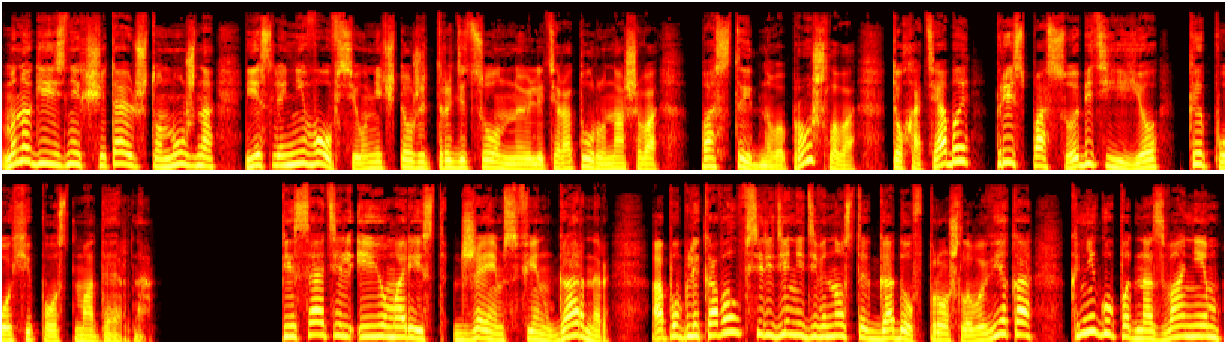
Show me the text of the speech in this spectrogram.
Многие из них считают, что нужно, если не вовсе уничтожить традиционную литературу нашего постыдного прошлого, то хотя бы приспособить ее к эпохе постмодерна. Писатель и юморист Джеймс Финн Гарнер опубликовал в середине 90-х годов прошлого века книгу под названием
